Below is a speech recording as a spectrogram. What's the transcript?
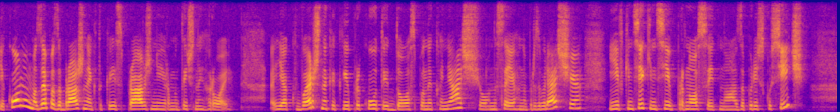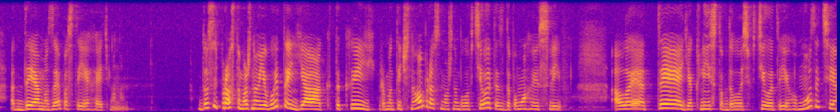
якому Мазепа зображений як такий справжній романтичний герой, як вершник, який прикутий до спини коня, що несе його на призволяще, і в кінці кінців приносить на Запорізьку Січ, де Мазепа стає гетьманом. Досить просто можна уявити, як такий романтичний образ можна було втілити з допомогою слів. Але те, як лісто вдалося втілити його в музиці,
